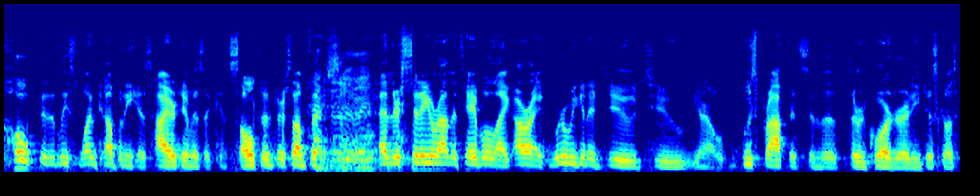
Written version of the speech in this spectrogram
hope that at least one company has hired him as a consultant or something, Absolutely. and they're sitting around the table like, all right, what are we going to do to you know boost profits in the third quarter? And he just goes,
